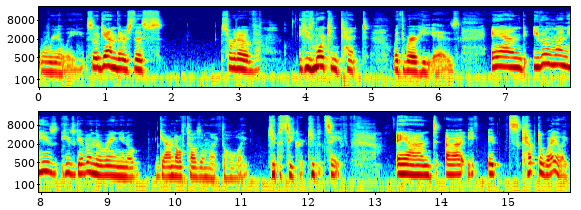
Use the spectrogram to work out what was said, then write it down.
really. So again, there's this sort of he's more content with where he is, and even when he's he's given the ring, you know, Gandalf tells him like the whole like keep it secret, keep it safe and uh, it's kept away. Like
